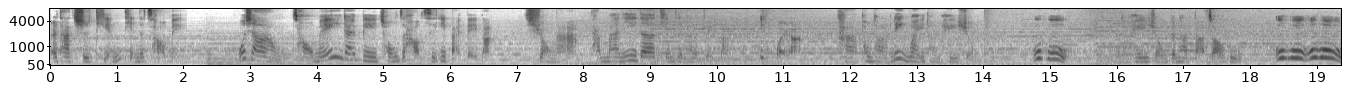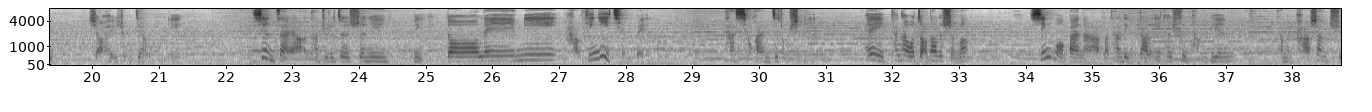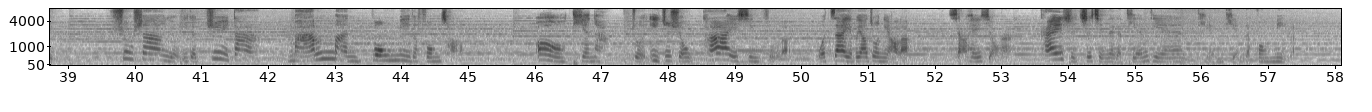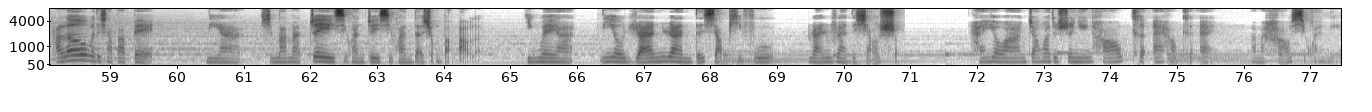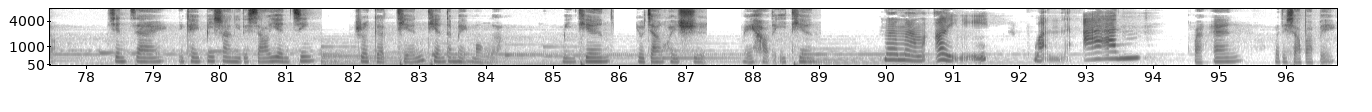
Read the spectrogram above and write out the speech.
而他吃甜甜的草莓。我想草莓应该比虫子好吃一百倍吧。熊啊，它满意的舔舔它的嘴巴。一会儿啊，它碰到了另外一头黑熊。呜呼！那头黑熊跟它打招呼。呜呼呜呼！小黑熊这样回应。现在啊，他觉得这声音比哆来咪好听一千倍了。他喜欢这种声音。嘿，看看我找到了什么！新伙伴啊，把他领到了一棵树旁边。他们爬上去，树上有一个巨大、满满蜂蜜的蜂巢。哦，天哪！做一只熊太幸福了，我再也不要做鸟了。小黑熊啊，开始吃起那个甜甜甜甜的蜂蜜了。Hello，我的小宝贝，你呀是妈妈最喜欢最喜欢的熊宝宝了，因为啊，你有软软的小皮肤，软软的小手，还有啊，你讲话的声音好可爱，好可爱，妈妈好喜欢你哦。现在你可以闭上你的小眼睛。做个甜甜的美梦了，明天又将会是美好的一天。妈妈，我爱你，晚安。晚安，我的小宝贝。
